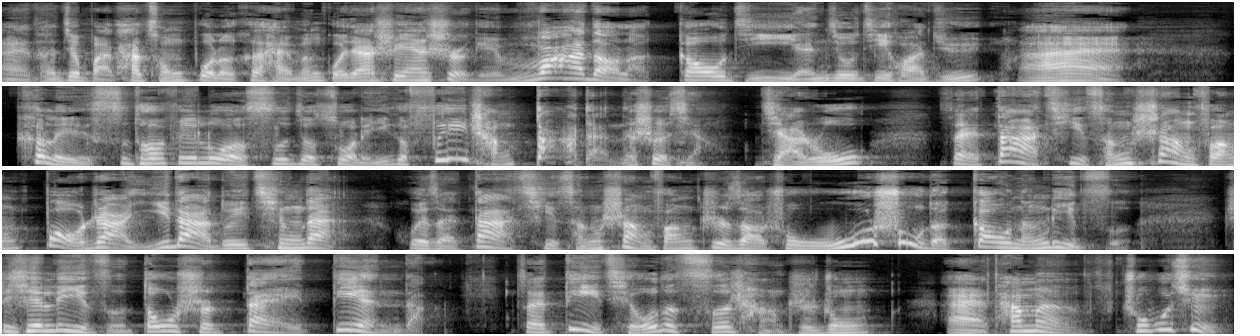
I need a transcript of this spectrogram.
哎，他就把他从布鲁克海文国家实验室给挖到了高级研究计划局。哎，克里斯托菲洛斯就做了一个非常大胆的设想：假如。在大气层上方爆炸一大堆氢弹，会在大气层上方制造出无数的高能粒子。这些粒子都是带电的，在地球的磁场之中，哎，它们出不去，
